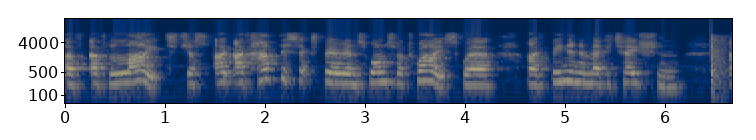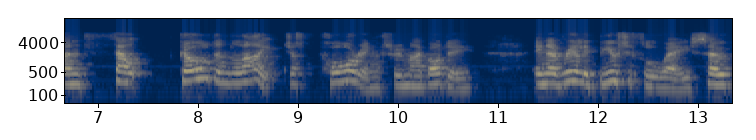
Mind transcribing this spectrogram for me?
of, of light. Just I, I've had this experience once or twice where I've been in a meditation and felt golden light just pouring through my body in a really beautiful way. So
